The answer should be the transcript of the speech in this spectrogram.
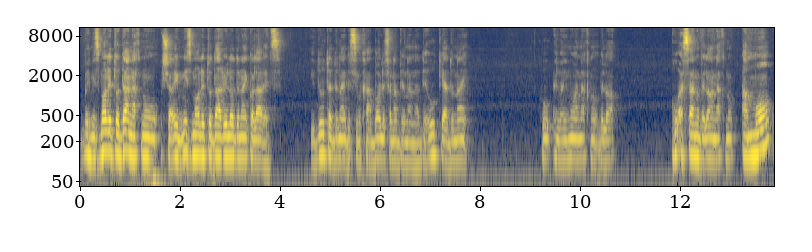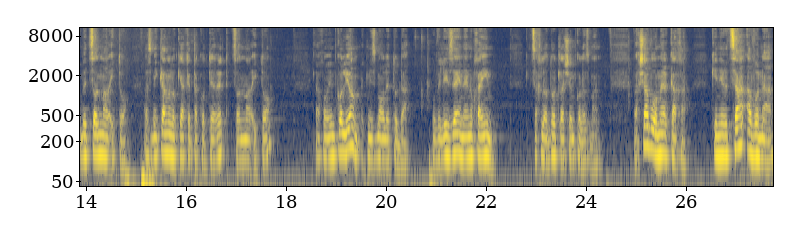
במזמור לתודה אנחנו שרים, מזמור לתודה הרי לו אדוני כל הארץ. עבדו את אדוני בשמחה, בואו לפניו ברננה, דעו כי אדוני הוא אלוהימו אנחנו ולא, הוא עשנו ולא אנחנו, עמו וצאן מרעיתו. אז מכאן הוא לוקח את הכותרת, צאן מרעיתו. אנחנו אומרים כל יום את מזמור לתודה, ובלי זה איננו חיים, כי צריך להודות להשם כל הזמן. ועכשיו הוא אומר ככה, כי נרצה עוונה,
